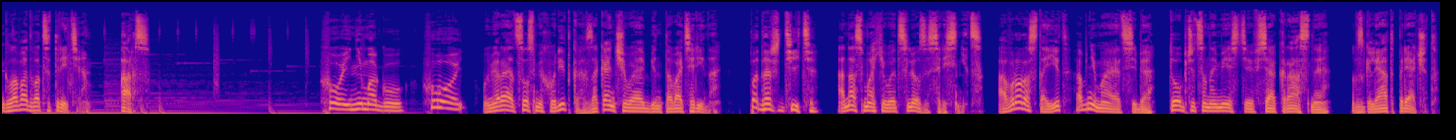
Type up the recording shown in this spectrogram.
Глава 23. Арс. «Ой, не могу! Ой!» Умирает со смеху Ритка, заканчивая бинтовать Рина. «Подождите!» Она смахивает слезы с ресниц. Аврора стоит, обнимает себя, топчется на месте, вся красная, взгляд прячет.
